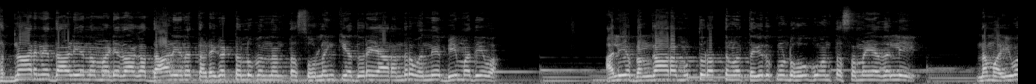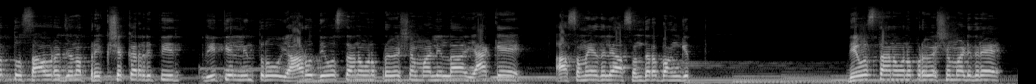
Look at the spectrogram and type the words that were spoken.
ಹದಿನಾರನೇ ದಾಳಿಯನ್ನ ಮಾಡಿದಾಗ ದಾಳಿಯನ್ನ ತಡೆಗಟ್ಟಲು ಬಂದಂತ ಸೋಲಂಕಿಯ ದೊರೆ ಯಾರಂದ್ರೆ ಒಂದೇ ಭೀಮದೇವ. ಅಲ್ಲಿಯ ಬಂಗಾರ ಮುತ್ತು ರತ್ನ ತೆಗೆದುಕೊಂಡು ಹೋಗುವಂತ ಸಮಯದಲ್ಲಿ ನಮ್ಮ ಐವತ್ತು ಸಾವಿರ ಜನ ಪ್ರೇಕ್ಷಕರ ರೀತಿ, ರೀತಿಯಲ್ಲಿ ನಿಂತರು ಯಾರು ದೇವಸ್ಥಾನವನ್ನು ಪ್ರವೇಶ ಮಾಡಲಿಲ್ಲ. ಯಾಕೆ ಆ ಸಮಯದಲ್ಲಿ ಆ ಸಂದರ್ಭ ಹಂಗಿತ್ತು? ದೇವಸ್ಥಾನವನ್ನು ಪ್ರವೇಶ ಮಾಡಿದರೆ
